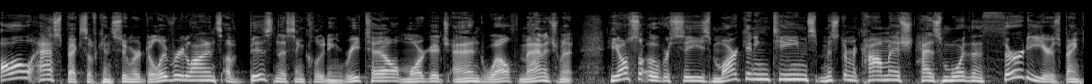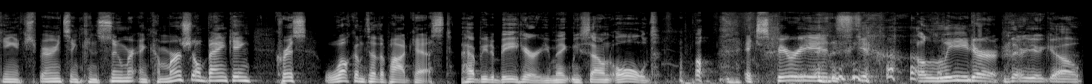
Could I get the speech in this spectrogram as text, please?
all aspects of consumer delivery lines of business, including retail, mortgage, and wealth management. He also oversees marketing teams. Mr. McComish has more than 30 years banking experience in consumer and commercial banking. Chris, welcome to the podcast. Happy to be here. You make me sound old. Experienced, yeah. a leader. There you go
